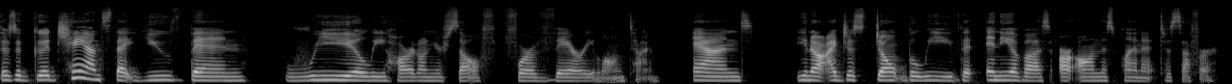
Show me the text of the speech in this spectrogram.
there's a good chance that you've been really hard on yourself for a very long time. And, you know, I just don't believe that any of us are on this planet to suffer.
